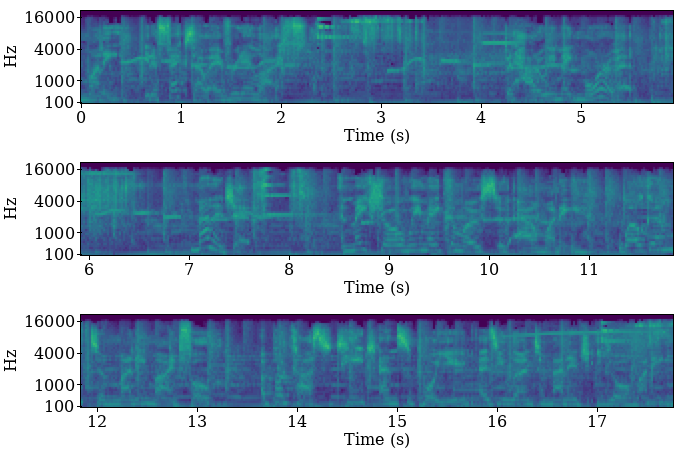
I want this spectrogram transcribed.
Money. It affects our everyday life. But how do we make more of it? Manage it. And make sure we make the most of our money. Welcome to Money Mindful, a podcast to teach and support you as you learn to manage your money.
